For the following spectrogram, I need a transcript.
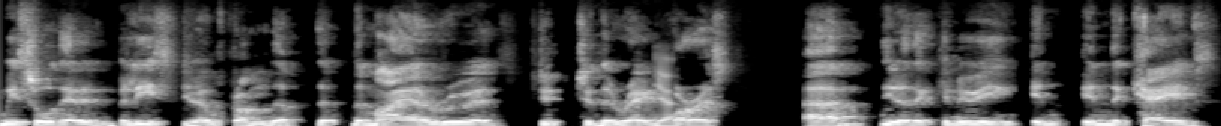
we saw that in Belize, you know, from the, the, the Maya ruins to, to the rainforest, um, you know, the canoeing in, in the caves.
